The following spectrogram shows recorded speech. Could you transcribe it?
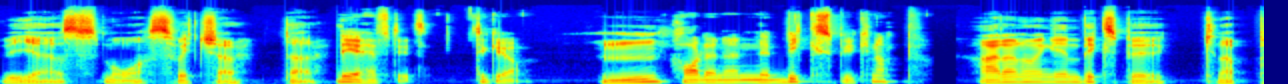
via små switchar där. Det är häftigt, tycker jag. Mm. Har den en Bixby-knapp? Nej, den har ingen Bixby-knapp.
